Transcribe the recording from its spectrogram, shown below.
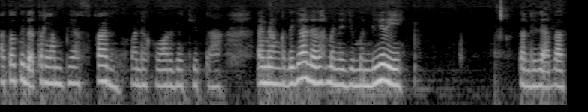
atau tidak terlampiaskan pada keluarga kita. M yang ketiga adalah manajemen diri. Terdiri atas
